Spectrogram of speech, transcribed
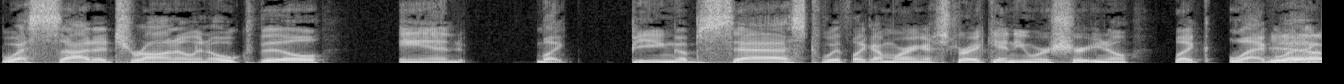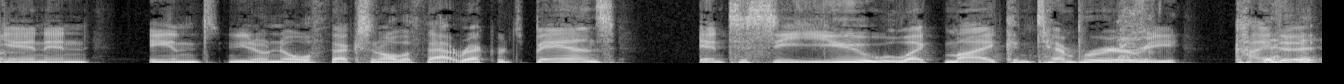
west side of Toronto in Oakville and like being obsessed with like I'm wearing a Strike Anywhere shirt, you know, like Lagwagon and and you know NOFX and all the Fat Wreck Chords bands, and to see you like my contemporary kind of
